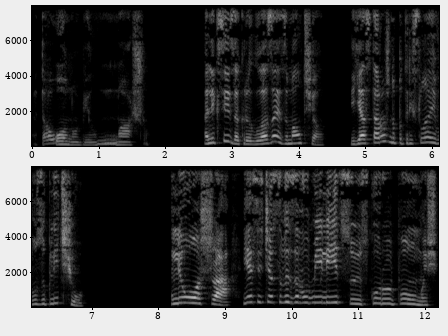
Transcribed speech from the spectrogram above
это он убил Машу. Алексей закрыл глаза и замолчал. я осторожно потрясла его за плечо. «Леша, я сейчас вызову милицию и скорую помощь.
